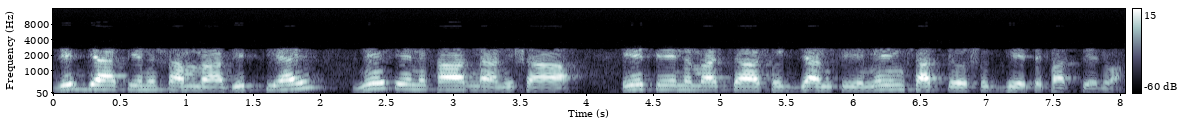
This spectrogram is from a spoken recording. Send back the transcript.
විද්‍යා කියන සම්මා දිට්ඨියයි. මේ කියන කාරණා නිසා ඒතේන මච්ඡා සුද්ධන්ති මෙන් සත්‍යෝ සුද්ධියටපත් වෙනවා.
